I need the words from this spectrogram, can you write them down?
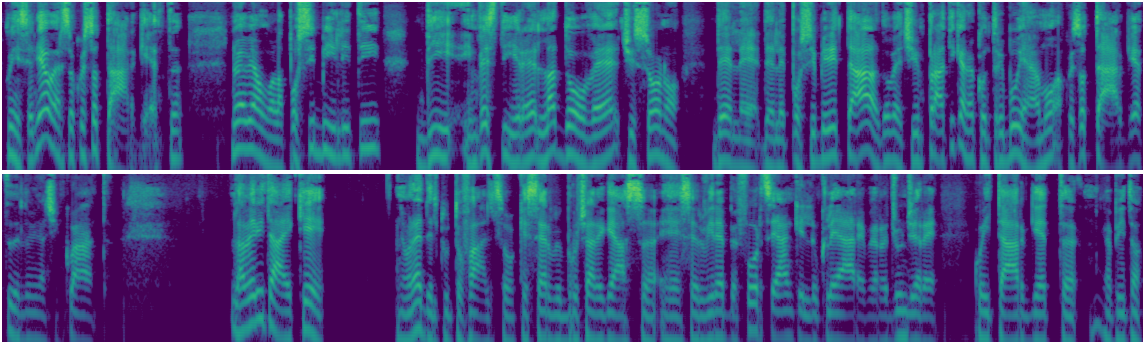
quindi se andiamo verso questo target noi abbiamo la possibility di investire laddove ci sono delle, delle possibilità laddove ci in pratica noi contribuiamo a questo target del 2050 la verità è che non è del tutto falso che serve bruciare gas e servirebbe forse anche il nucleare per raggiungere quei target, capito?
